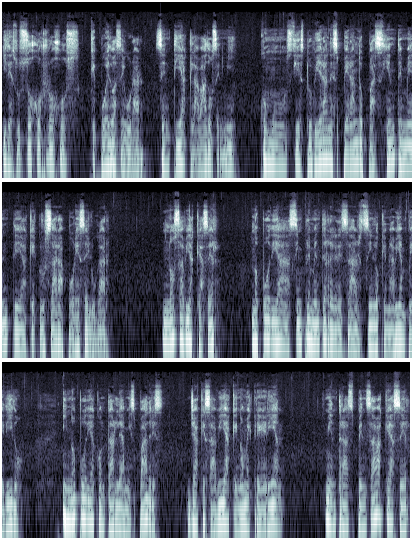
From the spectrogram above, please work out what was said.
y de sus ojos rojos que puedo asegurar sentía clavados en mí, como si estuvieran esperando pacientemente a que cruzara por ese lugar. No sabía qué hacer. No podía simplemente regresar sin lo que me habían pedido y no podía contarle a mis padres, ya que sabía que no me creerían. Mientras pensaba qué hacer,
